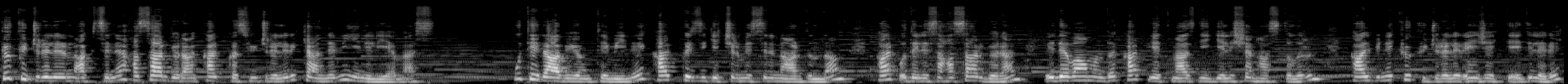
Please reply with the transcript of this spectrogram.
Kök hücrelerin aksine hasar gören kalp kası hücreleri kendilerini yenileyemez. Bu tedavi yöntemiyle kalp krizi geçirmesinin ardından kalp ödelesi hasar gören ve devamında kalp yetmezliği gelişen hastaların kalbine kök hücreler enjekte edilerek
